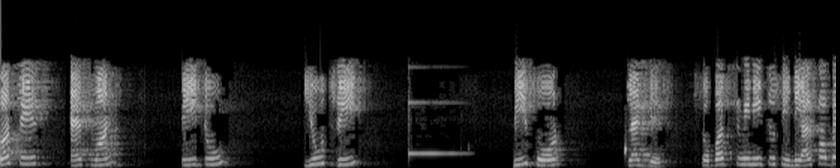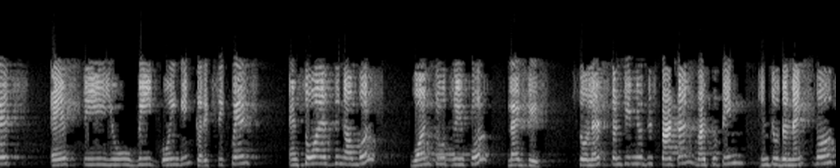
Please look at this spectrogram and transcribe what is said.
First is S1, P2, U3, B4, like this. So first we need to see the alphabets S, T, U, V going in correct sequence and so as the numbers 1, 2, 3, 4 like this. So let's continue this pattern by putting into the next box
